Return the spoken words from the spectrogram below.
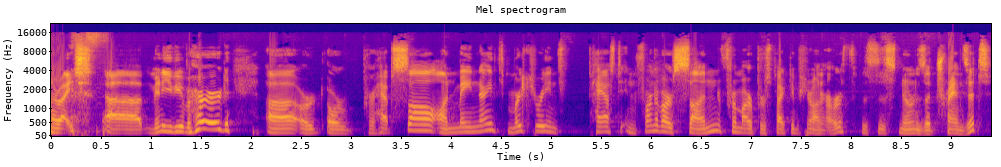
All right, uh, many of you have heard uh, or, or perhaps saw on May 9th, Mercury and passed in front of our sun from our perspective here on Earth. This is known as a transit.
